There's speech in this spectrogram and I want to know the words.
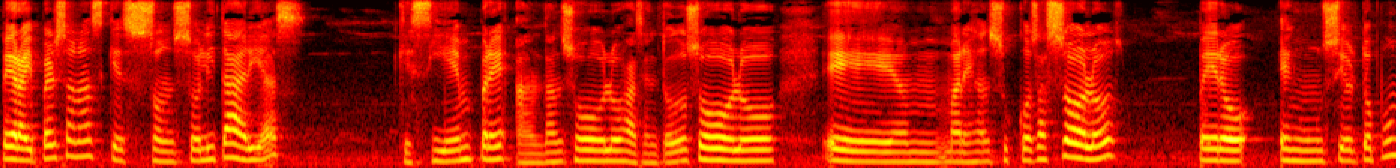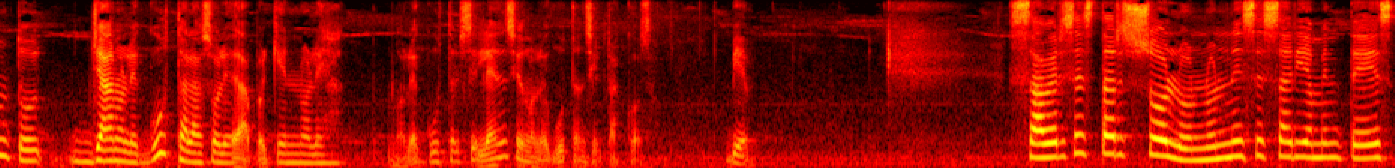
Pero hay personas que son solitarias, que siempre andan solos, hacen todo solos, eh, manejan sus cosas solos, pero en un cierto punto ya no les gusta la soledad porque no les, no les gusta el silencio, no les gustan ciertas cosas. Bien. Saberse estar solo no necesariamente es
